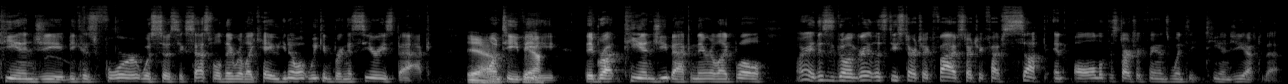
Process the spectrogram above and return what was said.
TNG because four was so successful. They were like, hey, you know what? We can bring a series back Yeah. on TV. Yeah. They brought TNG back, and they were like, well, all right, this is going great. Let's do Star Trek Five. Star Trek Five sucked, and all of the Star Trek fans went to TNG after that.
